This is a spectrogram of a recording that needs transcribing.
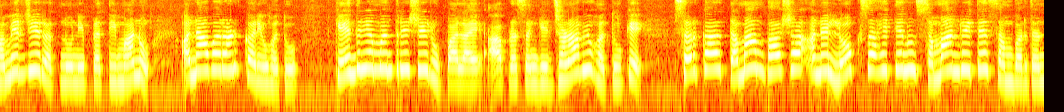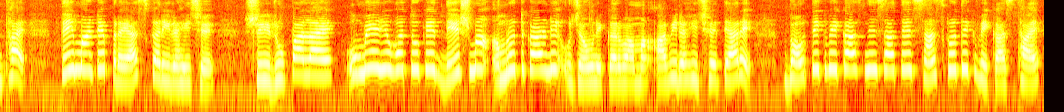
હમીરજી રત્નુની પ્રતિમાનું અનાવરણ કર્યું હતું. કેન્દ્રીય મંત્રી શ્રી રૂપાલાએ આ પ્રસંગે જણાવ્યું હતું કે સરકાર તમામ ભાષા અને લોક સાહિત્યનું સમાન રીતે સંવર્ધન થાય તે માટે પ્રયાસ કરી રહી છે. શ્રી રૂપાલાએ ઉમેર્યું હતું કે દેશમાં અમૃતકાળની ઉજવણી કરવામાં આવી રહી છે ત્યારે ભૌતિક વિકાસની સાથે સાંસ્કૃતિક વિકાસ થાય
